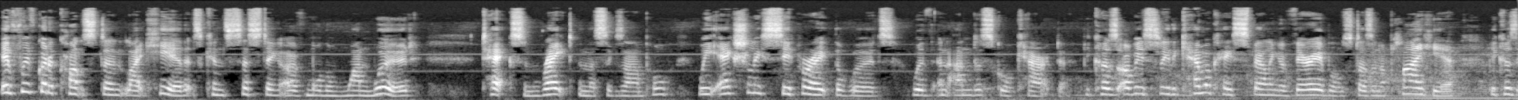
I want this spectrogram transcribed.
if we've got a constant like here that's consisting of more than one word, tax and rate in this example, we actually separate the words with an underscore character because obviously the camel case spelling of variables doesn't apply here because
